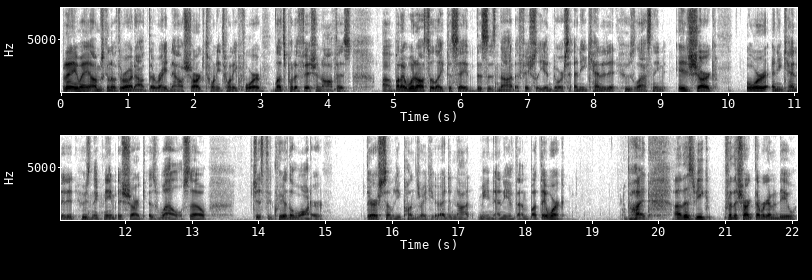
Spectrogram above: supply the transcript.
But anyway, I'm just going to throw it out there right now. Shark 2024. Let's put a fish in office. Uh, but I would also like to say that this does not officially endorse any candidate whose last name is Shark or any candidate whose nickname is Shark as well. So just to clear the water, there are so many puns right here. I did not mean any of them, but they work. But uh, this week for the Shark that we're going to do,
